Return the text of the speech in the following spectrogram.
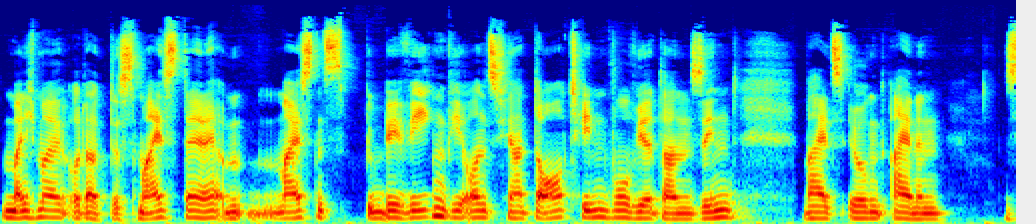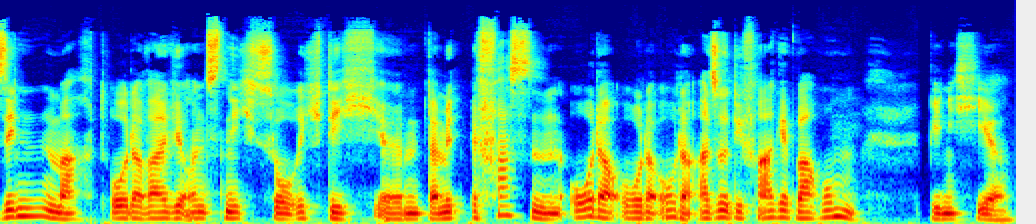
manchmal oder das meiste, meistens bewegen wir uns ja dorthin, wo wir dann sind, weil es irgendeinen Sinn macht oder weil wir uns nicht so richtig ähm, damit befassen oder oder oder. Also die Frage, warum bin ich hier?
